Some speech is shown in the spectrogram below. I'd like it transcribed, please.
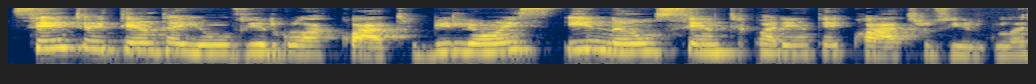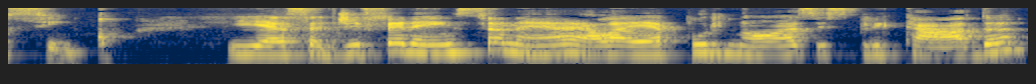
181,4 bilhões e não 144,5. E essa diferença, né, ela é por nós explicada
